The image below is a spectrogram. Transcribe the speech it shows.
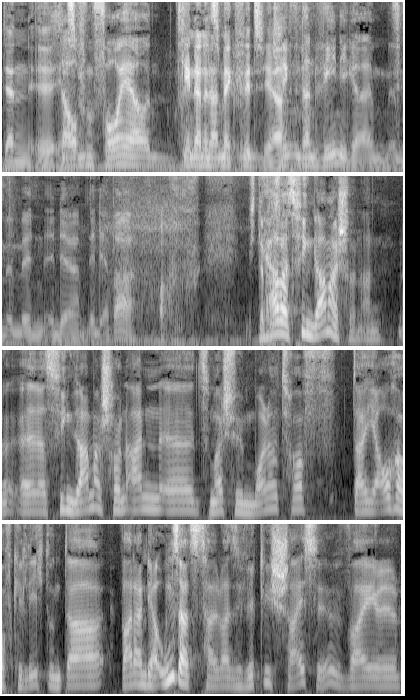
dann äh, ins- Saufen vorher und Gehen dann trinken ins McFit, ja. Trinken dann weniger im, im, im, in, in, der, in der Bar. Ach, ich glaub, Ja, das- aber es fing damals schon an. ne? Äh, Das fing damals schon an, äh, zum Beispiel Molotow, da ja auch aufgelegt und da war dann der Umsatz teilweise wirklich scheiße, weil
